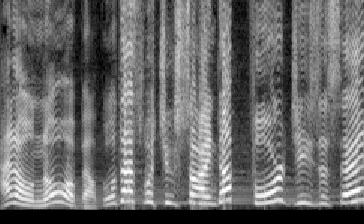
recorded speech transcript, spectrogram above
I don't know about. Well, that's what you signed up for, Jesus said.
